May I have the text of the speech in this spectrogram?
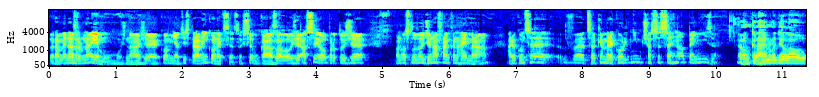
ramena zrovna jemu. Možná, že jako měl ty správný konexe, což se ukázalo, že asi jo, protože on oslovil Johna Frankenheimera a dokonce v celkem rekordním čase sehnal peníze. Frankenheimer dělal uh,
